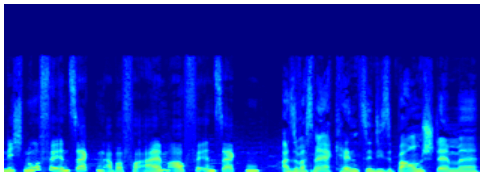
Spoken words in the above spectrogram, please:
Nicht nur für Insekten, aber vor allem auch für Insekten. Also was man erkennt, sind diese Baumstämme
